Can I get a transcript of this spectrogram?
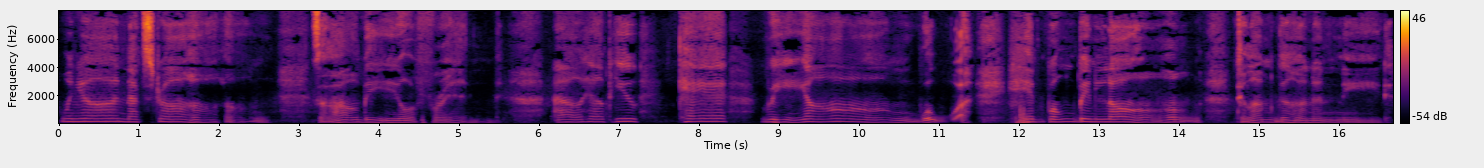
when you're not strong. So I'll be your friend. I'll help you carry on. Whoa. It won't be long till I'm gonna need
